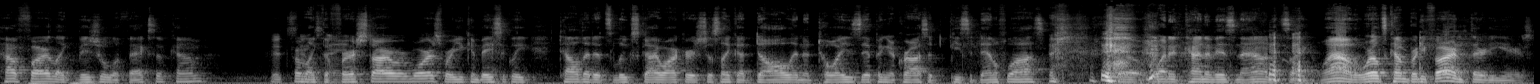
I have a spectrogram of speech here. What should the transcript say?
how far like visual effects have come. It's from like the first Star Wars, where you can basically tell that it's Luke Skywalker is just like a doll in a toy zipping across a piece of dental floss. so what it kind of is now, and it's like, wow, the world's come pretty far in thirty years,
